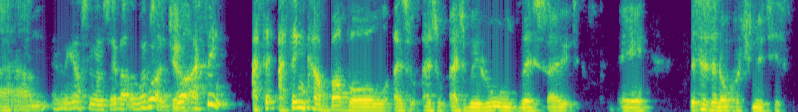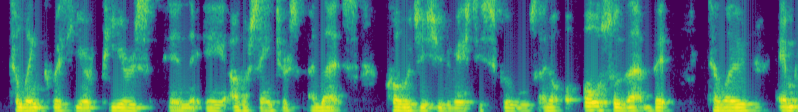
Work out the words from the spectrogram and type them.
Um, anything else you want to say about the website, well, Joe? Well, I think I think I think above all, as as as we roll this out, uh, this is an opportunity to link with your peers in uh, other centres, and that's colleges, universities, schools, and also that bit to allow em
